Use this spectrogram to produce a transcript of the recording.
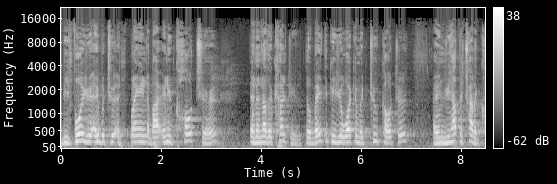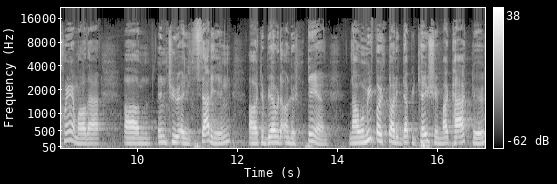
before you're able to explain about any culture in another country. So basically, you're working with two cultures, and you have to try to cram all that um, into a setting uh, to be able to understand. Now, when we first started deputation, my pastor,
